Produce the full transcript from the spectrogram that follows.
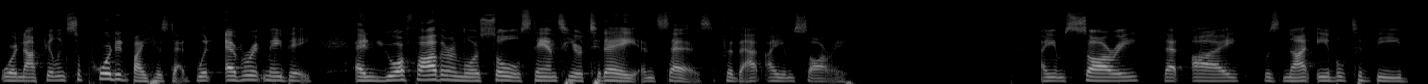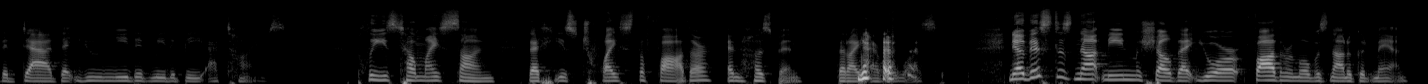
or not feeling supported by his dad, whatever it may be. And your father in law's soul stands here today and says, For that, I am sorry. I am sorry that I was not able to be the dad that you needed me to be at times. Please tell my son that he is twice the father and husband that I ever was. Now, this does not mean, Michelle, that your father in law was not a good man.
